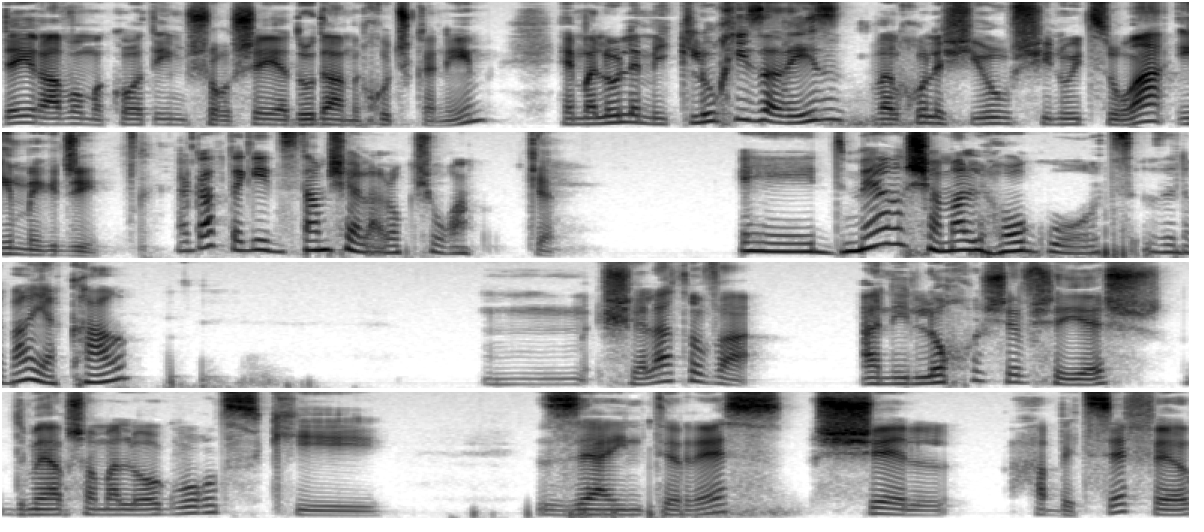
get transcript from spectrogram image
די רבו מכות עם שורשי הדודה המחוצ'קנים הם עלו למקלוחי זריז והלכו לשיעור שינוי צורה עם מקג'י. אגב, תגיד, סתם שאלה לא קשורה. כן. אה, דמי הרשמה להוגוורטס זה דבר יקר? אמ, שאלה טובה אני לא חושב שיש דמי הרשמה להוגוורטס כי זה האינטרס של הבית ספר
